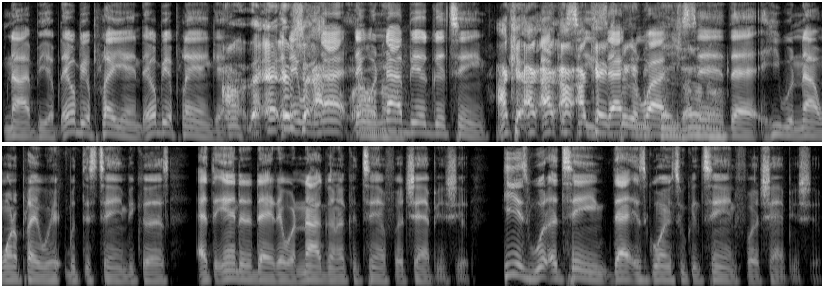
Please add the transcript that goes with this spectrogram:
not be a. They would be a play in. They would be a playing game. Uh, that- they would not. They would don't be a good team. I can't. I, I, I I, can see I can't exactly why he because know. said that he would not want to play with, with this team because at the end of the day, they were not going to contend for a championship. He is with a team that is going to contend for a championship.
